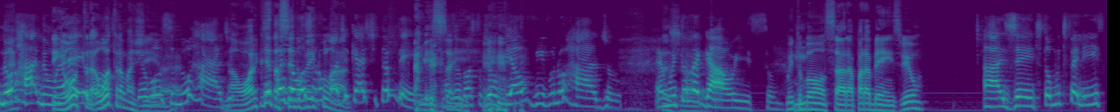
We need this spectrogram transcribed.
No né? rádio, Tem é? outra, outra magia. Eu ouço no rádio. Na hora que está sendo veiculado. Depois eu ouço no podcast também. Isso mas aí. eu gosto de ouvir ao vivo no rádio. É tá muito legal isso. Muito bom, Sara. Parabéns, viu? Ai, gente, estou muito feliz.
